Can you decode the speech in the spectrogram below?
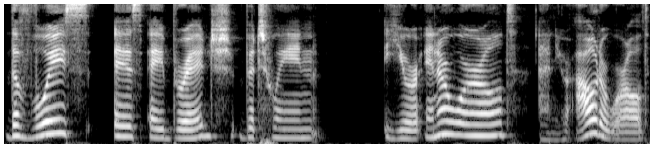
The voice is a bridge between your inner world and your outer world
